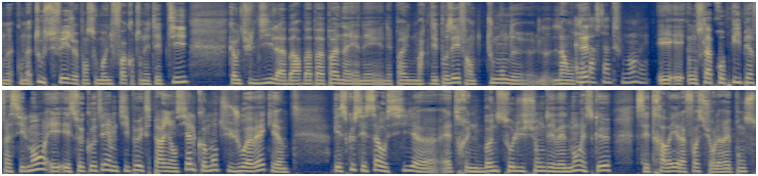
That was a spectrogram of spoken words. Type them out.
on a, qu'on a tous fait, je pense au moins une fois quand on était petit. Comme tu le dis, la barbe à papa n'est pas une marque déposée. Enfin, tout le monde l'a en Elle tête. appartient à tout le monde. Oui. Et, et, on se l'approprie hyper facilement. Et, et, ce côté un petit peu expérientiel, comment tu joues avec est-ce que c'est ça aussi, euh, être une bonne solution d'événement? Est-ce que c'est travailler à la fois sur les réponses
